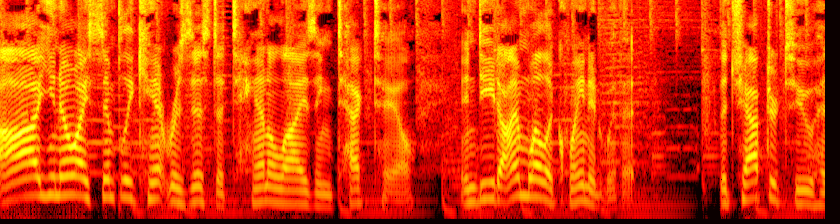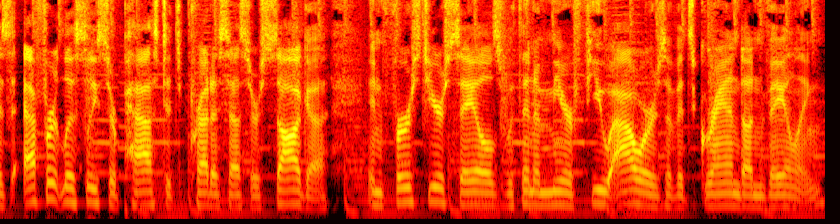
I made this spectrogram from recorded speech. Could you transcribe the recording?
Ah, uh, you know, I simply can't resist a tantalizing tech tale. Indeed, I'm well acquainted with it. The Chapter 2 has effortlessly surpassed its predecessor Saga in first year sales within a mere few hours of its grand unveiling.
